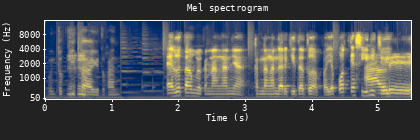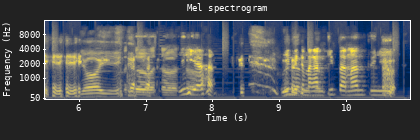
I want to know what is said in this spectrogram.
untuk kita gitu kan. eh lu tahu nggak kenangannya kenangan dari kita tuh apa ya podcast ini cuy Ali Yoi. betul betul, betul. iya ini kenangan kita nanti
